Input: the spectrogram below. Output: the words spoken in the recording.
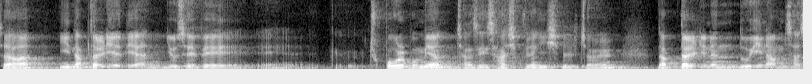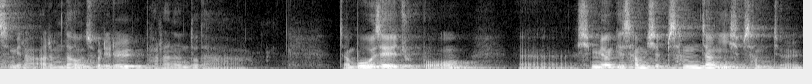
자, 이 납달리에 대한 요셉의 그 축복을 보면 창세기 49장 21절 납달리는 노인 암사슴이라 아름다운 소리를 바라는도다. 자, 모세의 축복 신명기 33장 23절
